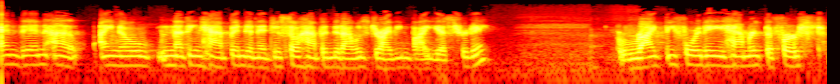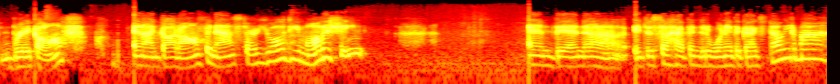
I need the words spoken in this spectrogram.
And then uh, I know nothing happened, and it just so happened that I was driving by yesterday, right before they hammered the first brick off. And I got off and asked, Are you all demolishing? And then uh, it just so happened that one of the guys, No, Irma,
